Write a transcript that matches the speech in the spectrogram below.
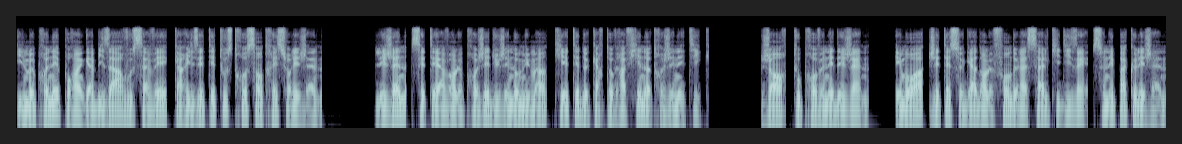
Ils me prenaient pour un gars bizarre, vous savez, car ils étaient tous trop centrés sur les gènes. Les gènes, c'était avant le projet du génome humain, qui était de cartographier notre génétique. Genre, tout provenait des gènes. Et moi, j'étais ce gars dans le fond de la salle qui disait, ce n'est pas que les gènes.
